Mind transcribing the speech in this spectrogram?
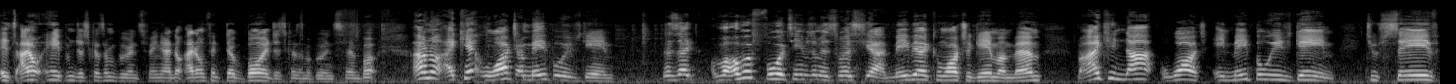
it's I don't hate them just because I'm a Bruins fan. I don't I don't think they're boring just because I'm a Bruins fan. But I don't know. I can't watch a Maple Leafs game. There's like the other four teams on this list. Yeah, maybe I can watch a game on them. But I cannot watch a Maple Leafs game to save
